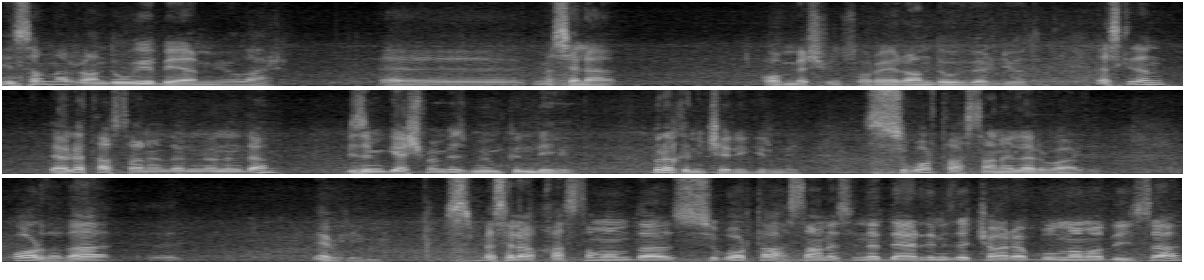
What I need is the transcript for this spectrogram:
insanlar randevuyu beğenmiyorlar. Ee, mesela 15 gün sonraya randevu veriliyordu. Eskiden devlet hastanelerinin önünden bizim geçmemiz mümkün değildi. Bırakın içeri girmeyi. Sigorta hastaneleri vardı. Orada da e, ne bileyim mesela Kastamonu'da sigorta hastanesinde derdinize çare bulunamadıysa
